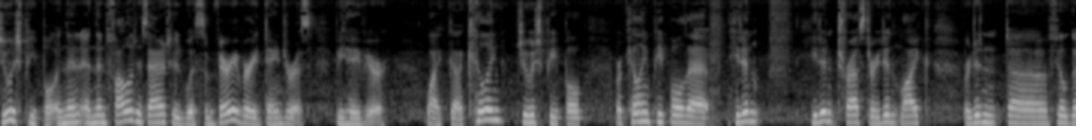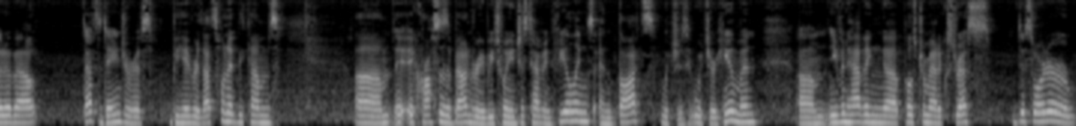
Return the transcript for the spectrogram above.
Jewish people and then and then followed his attitude with some very very dangerous behavior like uh, killing Jewish people or killing people that he didn't he didn't trust or he didn't like or didn't uh, feel good about. That's dangerous behavior. That's when it becomes um, it, it, crosses a boundary between just having feelings and thoughts which is which are human um, even having uh, post-traumatic stress disorder or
